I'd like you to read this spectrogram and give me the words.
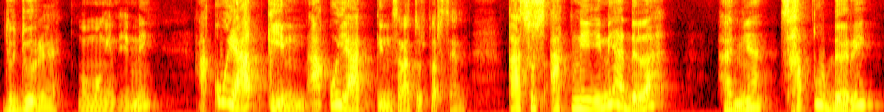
jujur ya, ngomongin ini, aku yakin, aku yakin 100% kasus Agni ini adalah hanya satu dari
